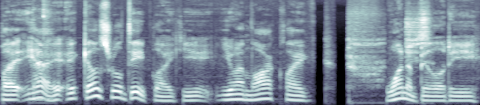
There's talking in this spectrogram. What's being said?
but yeah, it, it goes real deep. Like you you unlock like one ability.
